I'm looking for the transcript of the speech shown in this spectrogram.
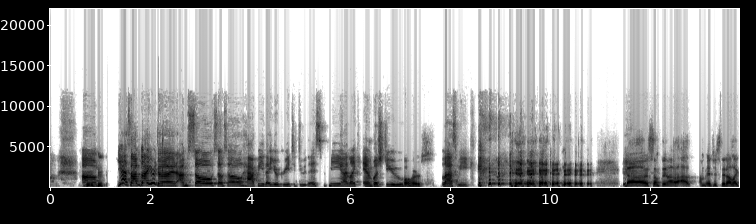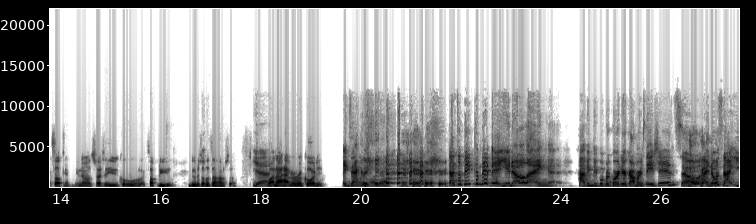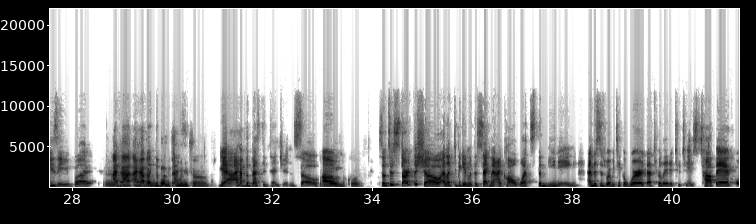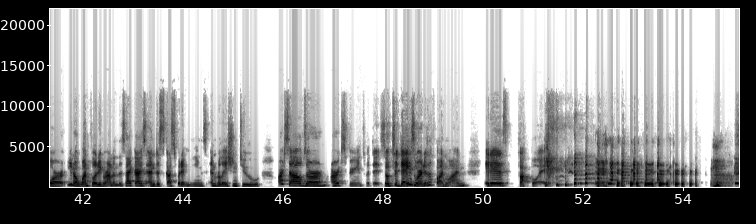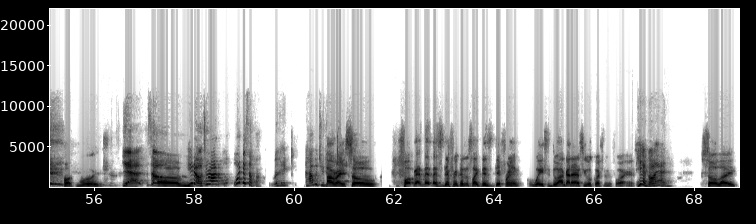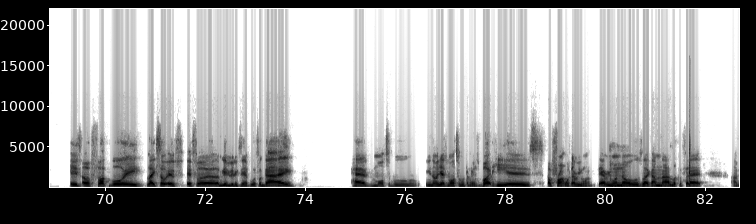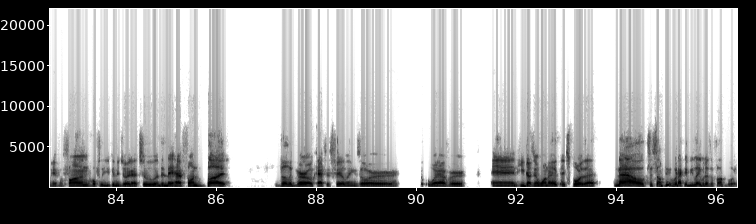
um, yeah, so I'm glad you're good. I'm so so so happy that you agreed to do this with me. I like ambushed you Of course. last week. nah, it's something I, I, I'm interested. I like talking. You know, especially you. Cool. I like talking to you. Do this all the time. So yeah, why not have it recorded? exactly. why not? That's a big commitment, you know, like Mm. having people record your conversations. So I know it's not easy, but I've had- I have, like, the done it best- too many times. yeah, I have the best intentions. So Of course, um of course. So, to start the show, I like to begin with a segment I call What's the Meaning? And this is where we take a word that's related to today's topic or, you know, one floating around in the zeitgeist and discuss what it means in relation to ourselves or our experience with it. So, today's word is a fun one. It is fuckboy. Fuck boys. yeah. So, Um, you know, Terron, what is a fuck? Like, how would you do all right, so fuck that, that that's different because it's like there's different ways to do it. I gotta ask you a question before I answer. Yeah, go ahead. So like, is a fuck boy like so? If if uh, let me give you an example. If a guy have multiple, you know, he has multiple partners, but he is upfront with everyone. That everyone Mhm. knows, like, I'm not looking for that. I'm here for fun. Hopefully, you can enjoy that too. And then they have fun, but the girl catches feelings or whatever, and he doesn't want to explore that. Now, to some people, that can be labeled as a fuck boy.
